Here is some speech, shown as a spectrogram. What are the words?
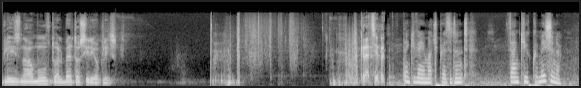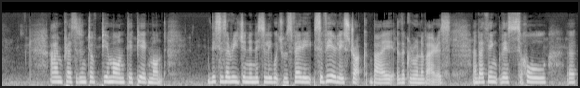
Please now move to Alberto Cirio, please. Thank you very much, President. Thank you, Commissioner. I am President of Piemonte, Piedmont. This is a region in Italy which was very severely struck by the coronavirus. And I think this whole uh,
